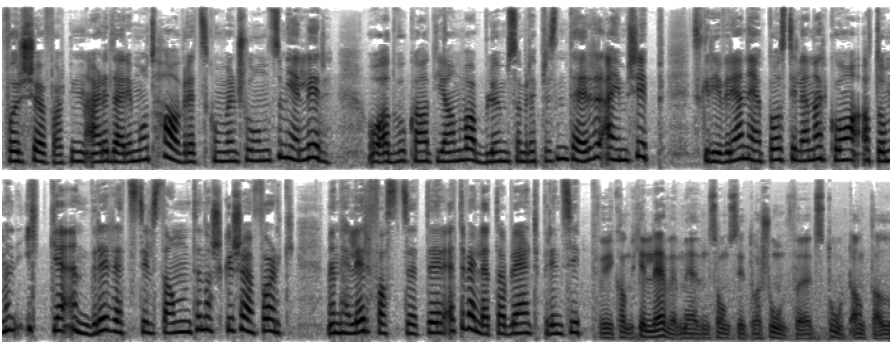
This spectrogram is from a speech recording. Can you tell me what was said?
For sjøfarten er det derimot havrettskonvensjonen som gjelder, og advokat Jan Vablum, som representerer Eimskip, skriver i en e-post til NRK at dommen ikke endrer rettstilstanden til norske sjøfolk, men heller fastsetter et veletablert prinsipp. Vi kan ikke leve med en sånn situasjon for et stort antall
